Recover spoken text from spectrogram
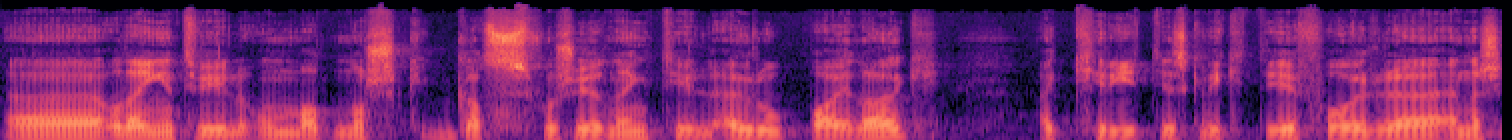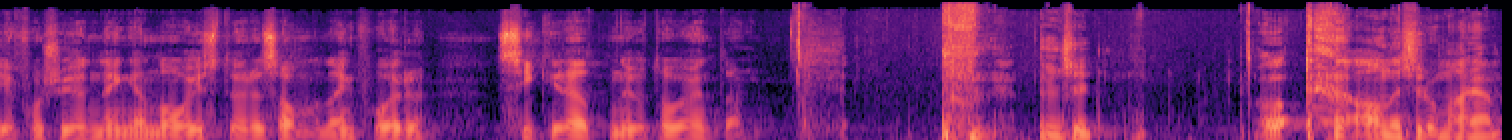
Uh, og det er ingen tvil om at norsk gassforsyning til Europa i dag er kritisk viktig for energiforsyningen og i større sammenheng for sikkerheten utover vinteren. Unnskyld. Og Anders Romarheim,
